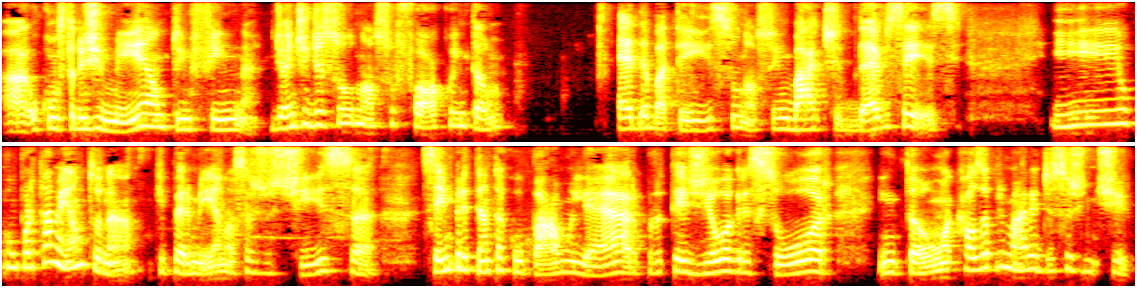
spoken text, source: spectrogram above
a, o constrangimento, enfim, né? Diante disso, o nosso foco, então, é debater isso, nosso embate deve ser esse. E o comportamento, né, que permeia a nossa justiça, sempre tenta culpar a mulher, proteger o agressor. Então, a causa primária disso a gente,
